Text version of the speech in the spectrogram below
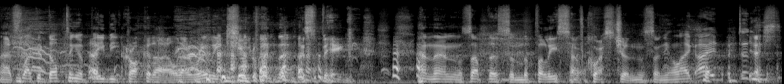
It's like adopting a baby crocodile. They're really cute when they're this big. And then it's up this, and the police have questions, and you're like, I didn't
